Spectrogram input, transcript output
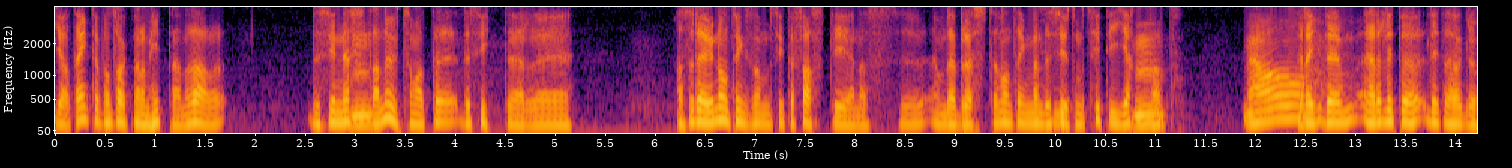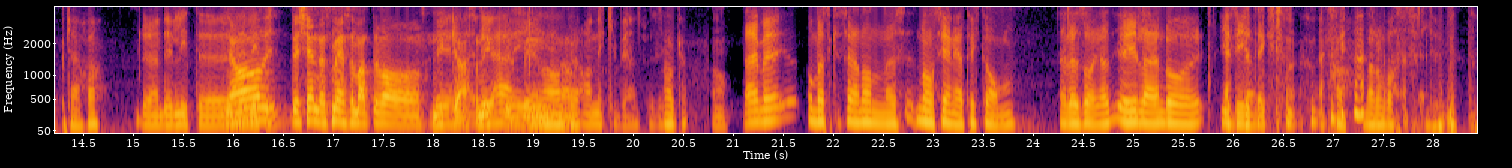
Jag tänkte på en sak när de hittade henne där. Det ser nästan ut som att det, det sitter... Eh, alltså det är ju någonting som sitter fast i hennes, eh, om det är bröst eller någonting, men det ser ut som att det sitter i hjärtat. Mm. Ja, Är, det, det, är det lite, lite högre upp kanske? Det, det är lite... det ja är det, lite, det kändes mer som att det var nyckel, alltså det är här i... nyckelben. Ja, okej. ja, nyckelben. Precis. Okej. Ja. Nej, men om jag ska säga någon, någon scen jag tyckte om. Eller så, jag, jag gillar ändå idén. Eftertexterna. Ja, när de var slut.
